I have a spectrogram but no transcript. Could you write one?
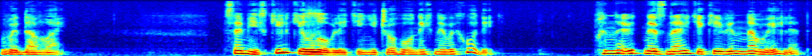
видавай. Самі скільки ловлять і нічого у них не виходить. Навіть не знають, який він на вигляд.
